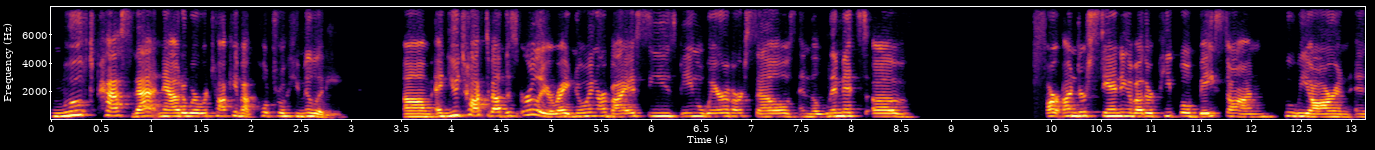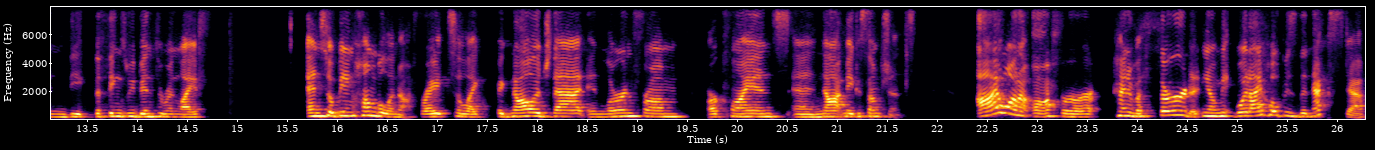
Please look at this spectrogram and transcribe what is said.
moved past that now to where we're talking about cultural humility. Um, and you talked about this earlier, right? Knowing our biases, being aware of ourselves and the limits of our understanding of other people based on who we are and, and the, the things we've been through in life. And so being humble enough, right? To like acknowledge that and learn from our clients and not make assumptions. I want to offer kind of a third, you know, what I hope is the next step.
